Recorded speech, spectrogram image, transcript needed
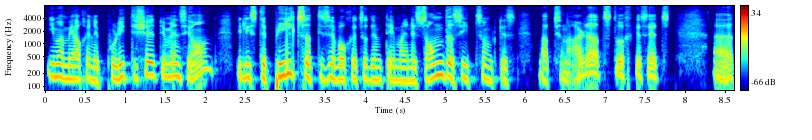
immer mehr auch eine politische Dimension. Die Liste Pilz hat diese Woche zu dem Thema eine Sondersitzung des Nationalrats durchgesetzt. Äh,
